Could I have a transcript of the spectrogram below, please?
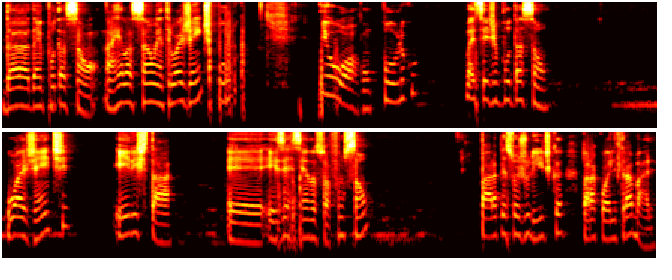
da, da imputação. A relação entre o agente público e o órgão público vai ser de imputação. O agente ele está é, exercendo a sua função para a pessoa jurídica para a qual ele trabalha.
